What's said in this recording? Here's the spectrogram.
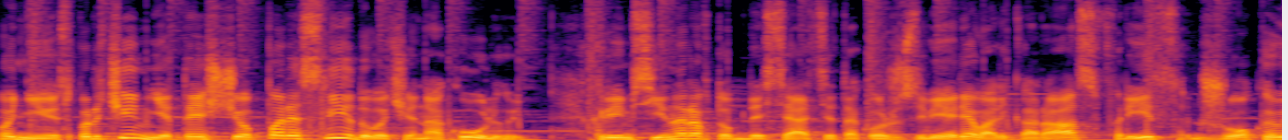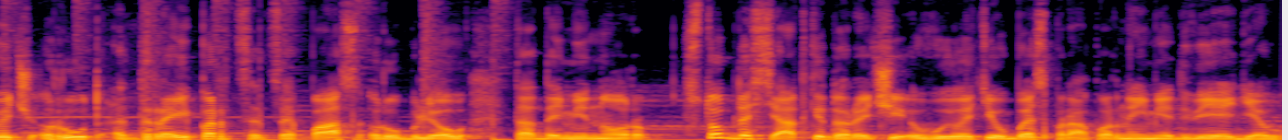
Однією з причин є те, що переслідувачі накульгують. Крім Сінера, в топ-10 також Звєрєв, Алькарас, Фріц, Джокович, Рут, Дрейпер, Цецепас, Рубльов та Демінор. З топ-10, до речі, вилетів безпрапорний Медведєв.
